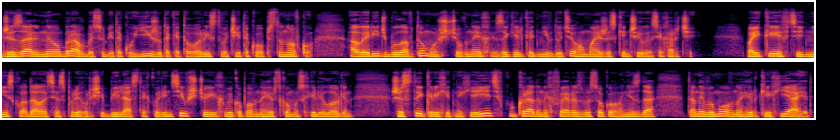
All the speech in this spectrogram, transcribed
Джизаль не обрав би собі таку їжу, таке товариство чи таку обстановку, але річ була в тому, що в них за кілька днів до цього майже скінчилися харчі. Пайки в ці дні складалися з пригорші білястих корінців, що їх викопав на гірському схилі Логін, шести крихітних яєць, украдених фери з високого гнізда, та невимовно гірких ягід,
